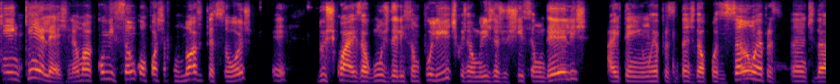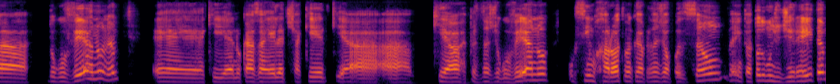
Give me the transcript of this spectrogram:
quem, quem elege? Né? Uma comissão composta por nove pessoas, é, dos quais alguns deles são políticos, né? o ministro da Justiça é um deles, aí tem um representante da oposição, um representante da, do governo, né? É, que é, no caso, a Elia Tchaked, que é a, a, que é a representante do governo, o Sim Harotman, que é o representante da oposição, né? então é todo mundo de direita.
